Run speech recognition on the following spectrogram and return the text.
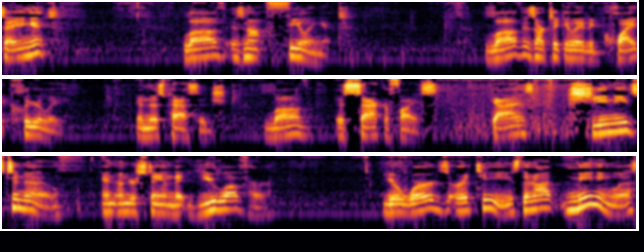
saying it, love is not feeling it. Love is articulated quite clearly in this passage. Love is sacrifice. Guys, she needs to know and understand that you love her. Your words are a tease. They're not meaningless,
